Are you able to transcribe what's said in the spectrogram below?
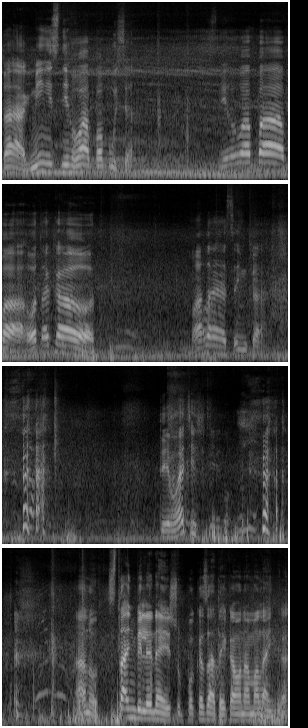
Так, міні-снігова бабуся. Снігова баба, отака от. Малесенька. Ти бачиш? А ну, стань біля неї, щоб показати, яка вона маленька.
